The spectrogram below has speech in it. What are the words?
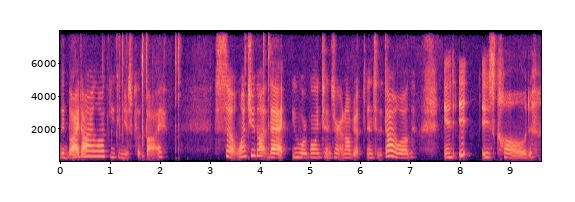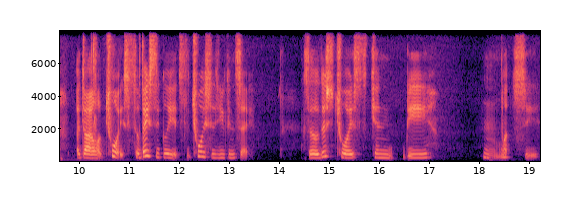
goodbye dialog, you can just put bye. So once you got that, you are going to insert an object into the dialog, and it is called a dialog choice. So basically, it's the choices you can say. So this choice can be, hmm, let's see,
